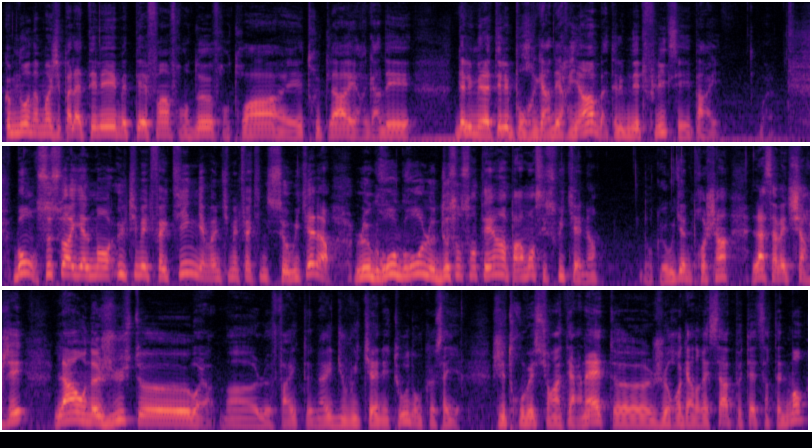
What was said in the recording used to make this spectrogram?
comme nous on a, moi j'ai pas la télé, mettre TF1, France 2, France 3 et trucs là et regarder, d'allumer la télé pour regarder rien, bah t'allumes Netflix et pareil. Bon, ce soir également Ultimate Fighting, il y avait Ultimate Fighting ce week-end. Alors le gros gros, le 261 apparemment c'est ce week-end. Hein. Donc le week-end prochain, là ça va être chargé. Là on a juste euh, voilà euh, le fight night du week-end et tout. Donc euh, ça y est, j'ai trouvé sur internet. euh, je regarderai ça peut-être certainement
